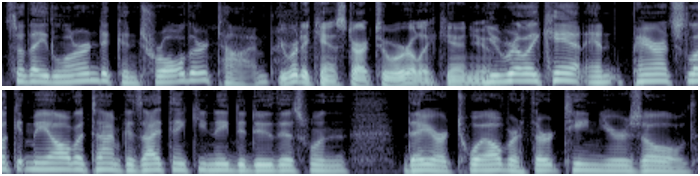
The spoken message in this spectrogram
So they learn to control their time. You really can't start too early, can you? You really can't. And parents look at me all the time because I think you need to do this when they are 12 or 13 years old,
